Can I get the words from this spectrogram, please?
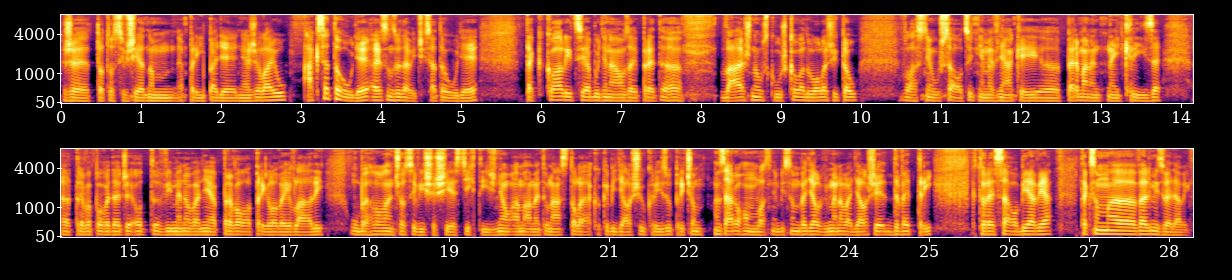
že toto si v žiadnom prípade neželajú. Ak sa to udeje, a ja som zvedavý, či sa to udeje, tak koalícia bude naozaj pred eh, vážnou skúškou a dôležitou. Vlastne už sa ocitneme v nejakej eh, permanentnej kríze. Eh, treba povedať, že od vymenovania 1. aprílovej vlády ubehlo len čosi vyše 6 týždňov a máme tu na stole ako keby ďalšiu krízu, pričom zároveň rohom vlastne by som vedel vymenovať ďalšie dve, tri, ktoré sa objavia, tak som veľmi zvedavý.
